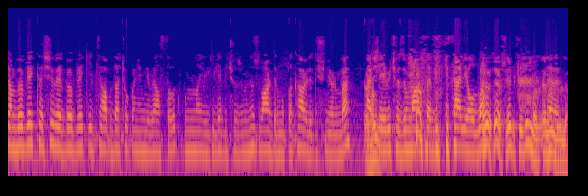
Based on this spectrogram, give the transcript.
Hocam böbrek taşı ve böbrek iltihabı da çok önemli bir hastalık. Bununla ilgili bir çözümünüz vardır mutlaka öyle düşünüyorum ben. Her Elhamdülillah. şeye bir çözüm varsa bitkisel yolla. Evet her şeye bir çözüm var elhamdülillah.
